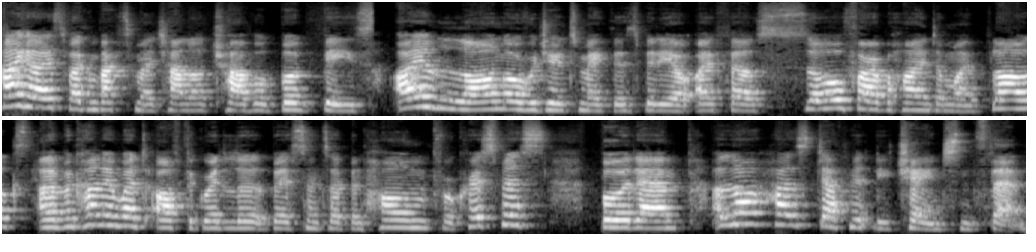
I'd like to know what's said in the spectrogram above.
Hi guys, welcome back to my channel Travel Bug Bee. I am long overdue to make this video. I fell so far behind on my vlogs and I've been kind of went off the grid a little bit since I've been home for Christmas but um, a lot has definitely changed since then.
